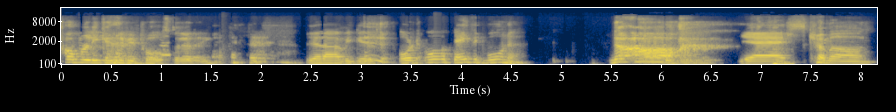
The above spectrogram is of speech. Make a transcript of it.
probably going to be Paul Stirling. yeah, that would be good. Or or David Warner. No. Yes, come on.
